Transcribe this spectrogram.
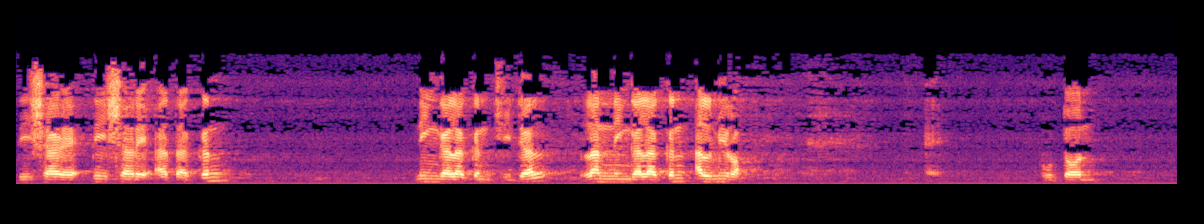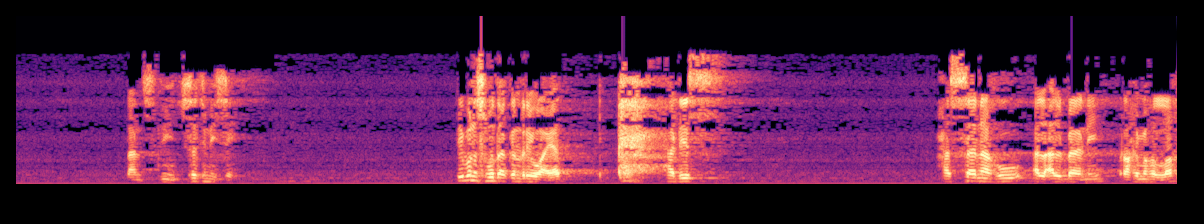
Disyari disyariataken ninggalaken jidal lan ninggalaken almira. Eh, ruton dan sejenisnya dipun sebutaken riwayat hadis Hasanahu Al-Albani rahimahullah.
